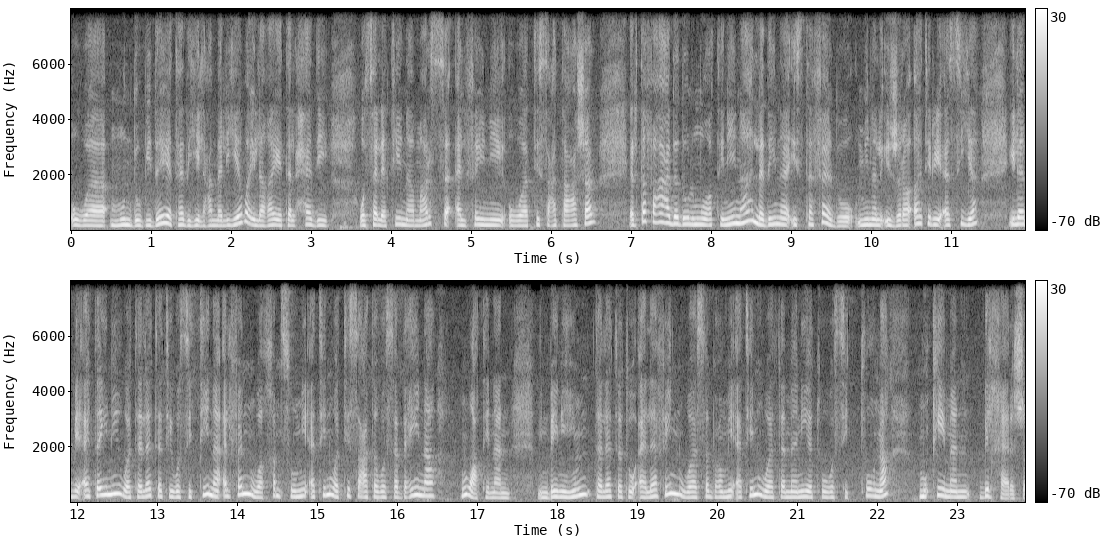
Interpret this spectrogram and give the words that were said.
ومنذ بداية هذه العملية وإلى غاية الحادي والثلاثين مارس 2019 ارتفع عدد المواطنين الذين استفادوا من الإجراءات الرئاسية إلى 263579 مواطنا. من بينهم 3768 مقيما بالخارج.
